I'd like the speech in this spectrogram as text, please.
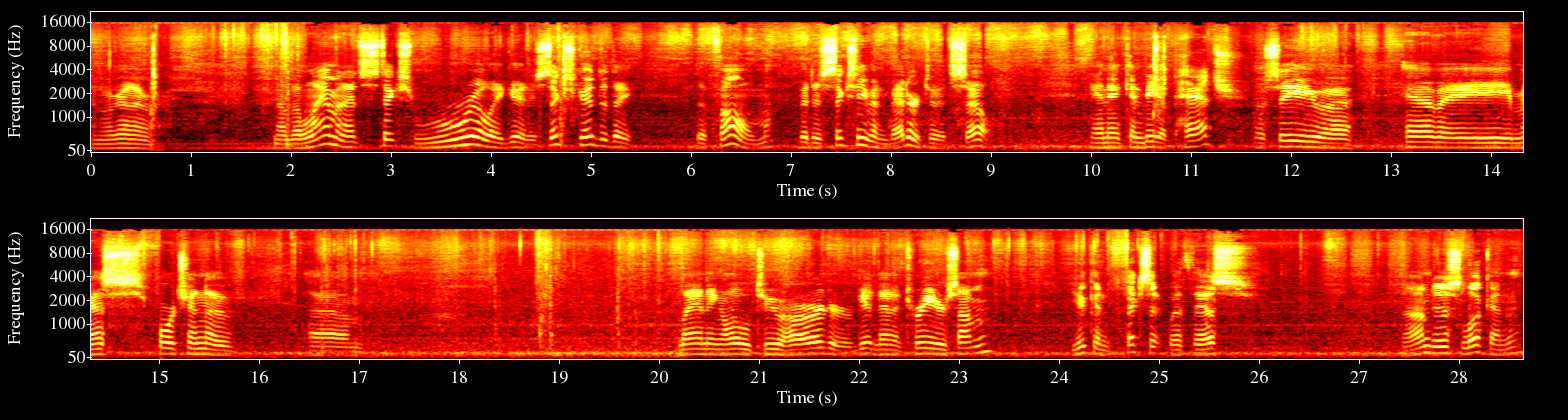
And we're going to now the laminate sticks really good. It sticks good to the the foam but it sticks even better to itself. And it can be a patch. Let's see you uh, have a misfortune of um, landing a little too hard or getting in a tree or something you can fix it with this I'm just looking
